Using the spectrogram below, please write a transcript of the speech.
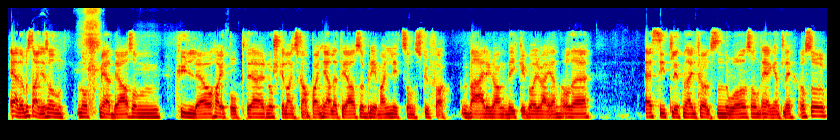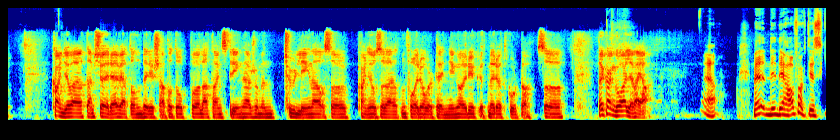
er det jo bestandig sånn norsk media som hyller og hyper opp de her norske landskampene hele tida, og så blir man litt sånn skuffa hver gang det ikke går veien. og det Jeg sitter litt med den følelsen nå og sånn egentlig. Og så kan det jo være at de kjører Veton Berisha på topp og lar han springe der som en tulling. Da, og så kan det også være at han får overtenning og ryker ut med rødt kort. Da. Så det kan gå alle veier. Ja. Men de, de har faktisk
